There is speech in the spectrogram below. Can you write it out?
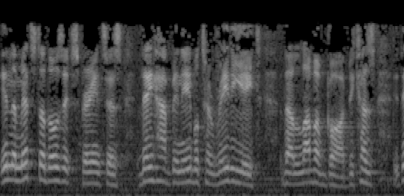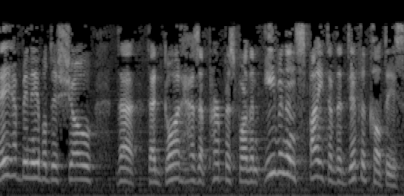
in the midst of those experiences, they have been able to radiate the love of God because they have been able to show the, that God has a purpose for them, even in spite of the difficulties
